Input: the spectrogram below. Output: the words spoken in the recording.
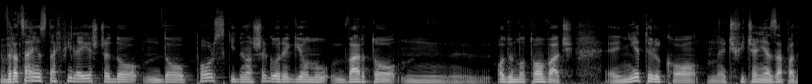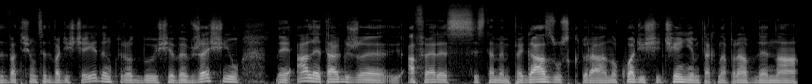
Wracając na chwilę jeszcze do, do Polski, do naszego regionu, warto mm, odnotować nie tylko ćwiczenia Zapad 2021, które odbyły się we wrześniu, ale także aferę z systemem Pegasus, która no, kładzie się cieniem tak naprawdę na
